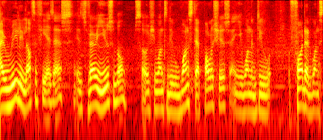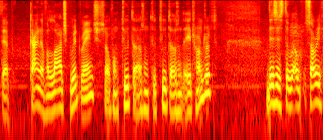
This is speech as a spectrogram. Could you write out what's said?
I really love the VSS. It's very usable. So if you want to do one-step polishes and you want to do for that one step kind of a large grit range, so from 2000 to 2800. This is the, oh, sorry,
